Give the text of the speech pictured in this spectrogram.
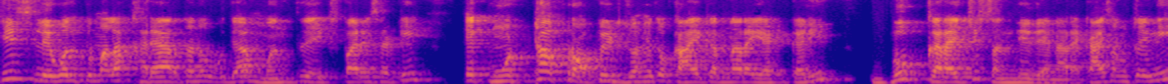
हीच लेवल तुम्हाला खऱ्या अर्थानं उद्या मंथली एक्सपायरीसाठी एक मोठा प्रॉफिट जो आहे तो काय करणार आहे या ठिकाणी बुक करायची संधी देणार आहे. काय सांगतोय मी?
